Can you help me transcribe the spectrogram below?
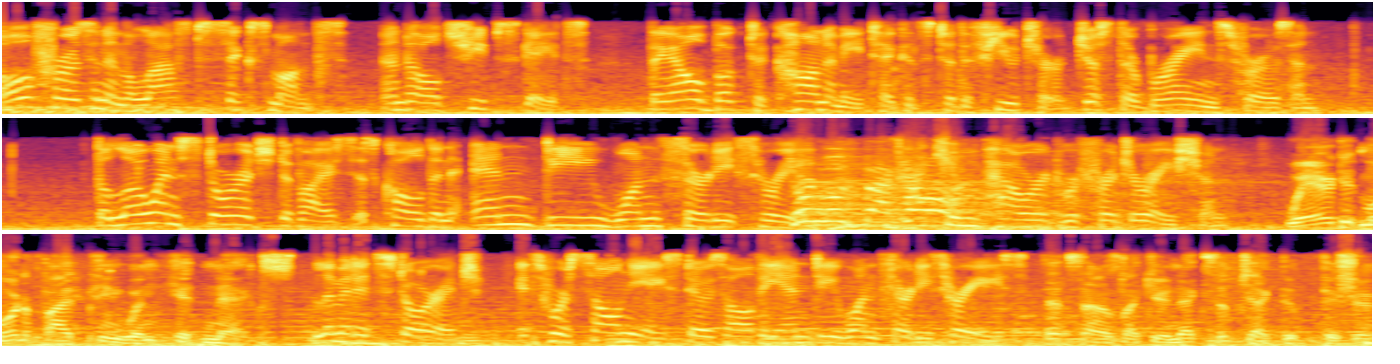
All frozen in the last six months, and all cheapskates. They all booked economy tickets to the future, just their brains frozen. The low-end storage device is called an ND-133. Turn those back on! Vacuum-powered refrigeration. Where did Mortified Penguin hit next? Limited storage. It's where Saulnier stows all the ND-133s. That sounds like your next objective, Fisher.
